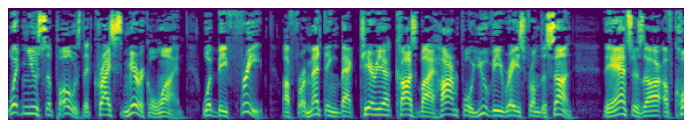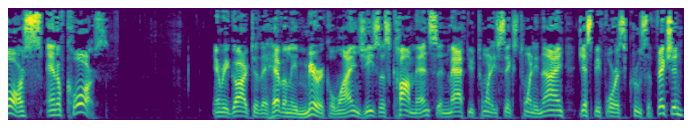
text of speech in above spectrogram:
Wouldn't you suppose that Christ's miracle wine would be free of fermenting bacteria caused by harmful UV rays from the sun? The answers are of course and of course. In regard to the heavenly miracle wine, Jesus comments in Matthew 26, 29, just before his crucifixion,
